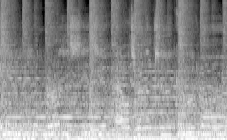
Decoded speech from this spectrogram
Even in emergencies, you have turned to good ones.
